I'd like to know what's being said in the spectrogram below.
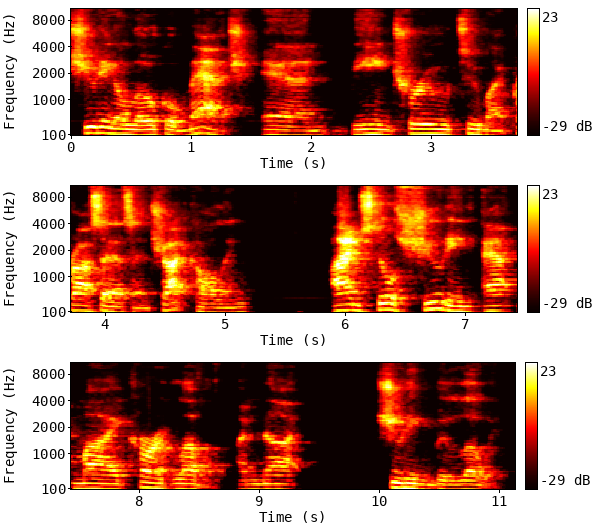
shooting a local match and being true to my process and shot calling, I'm still shooting at my current level. I'm not shooting below it.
